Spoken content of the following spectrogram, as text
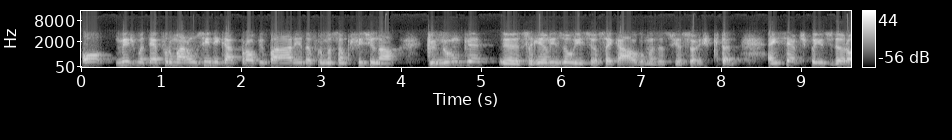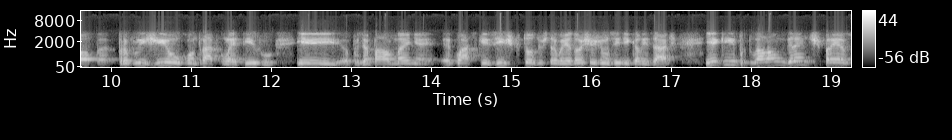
ou mesmo até formar um sindicato próprio para a área da formação profissional, que nunca eh, se realizou isso. Eu sei que há algumas associações. Portanto, em certos países da Europa privilegiam o contrato coletivo e, por exemplo, a Alemanha eh, quase que exige que todos os trabalhadores sejam sindicalizados e aqui em Portugal há um grande desprezo,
